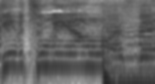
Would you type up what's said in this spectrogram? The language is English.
Give it to me, I'm worth it.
